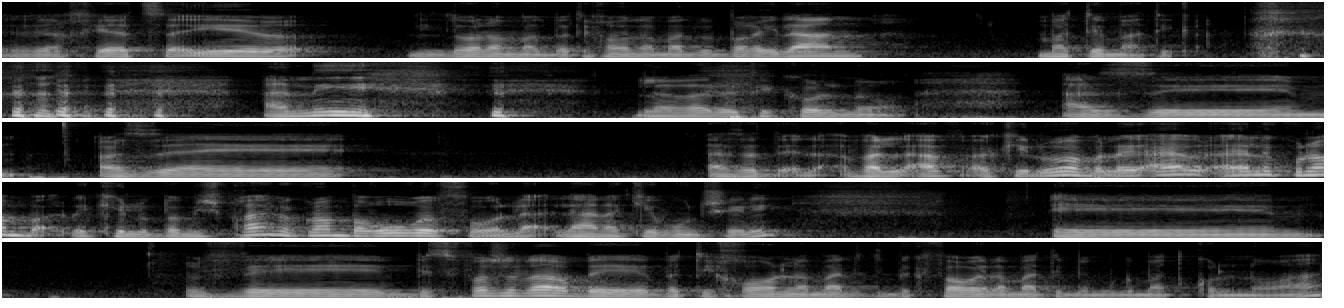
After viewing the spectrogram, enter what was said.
ואחי הצעיר לא למד בטכניון, למד בבר אילן, מתמטיקה. אני למדתי קולנוע. אז, אז, אז, אבל, כאילו, אבל היה, היה לכולם, כאילו, במשפחה היה לכולם ברור איפה, לאן הכיוון שלי. ובסופו של דבר, בתיכון למדתי, בכפר אוהל למדתי במגמת קולנוע.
